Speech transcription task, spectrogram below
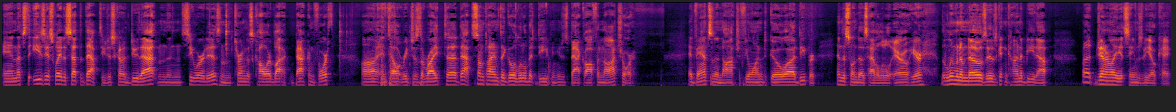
And that's the easiest way to set the depth. You just kind of do that and then see where it is and turn this collar back, back and forth uh, until it reaches the right uh, depth. Sometimes they go a little bit deep and you just back off a notch or advance in a notch if you wanted to go uh, deeper. And this one does have a little arrow here. The aluminum nose is getting kind of beat up, but generally it seems to be okay.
